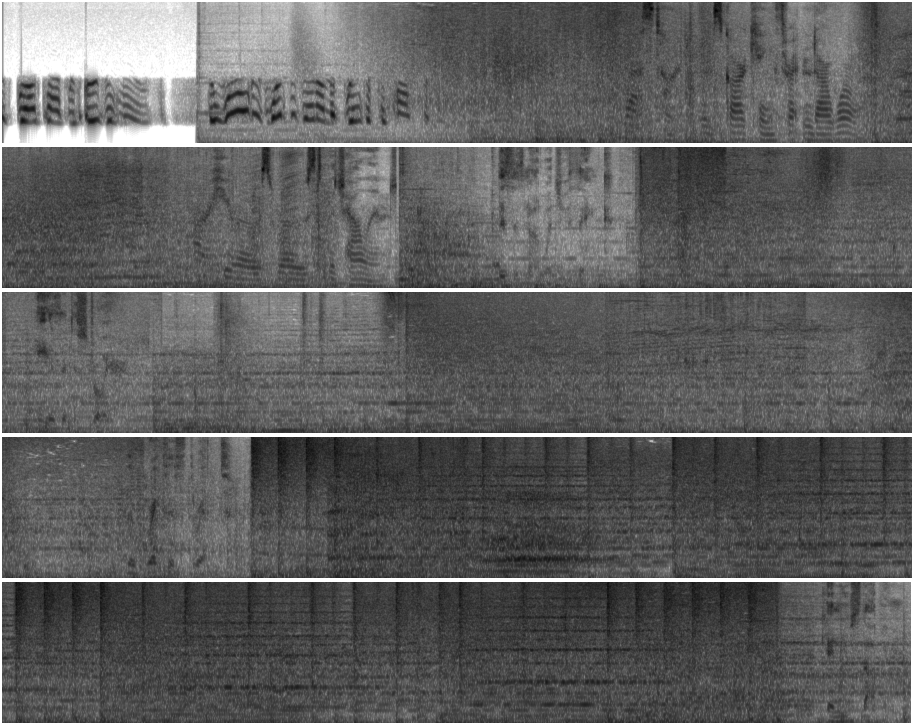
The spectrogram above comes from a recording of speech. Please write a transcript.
this broadcast with urgent news. The world is once again on the brink of catastrophe. Last time, when Skar King threatened our world, our heroes rose to the challenge. This is not greatest threat. Can you stop him?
